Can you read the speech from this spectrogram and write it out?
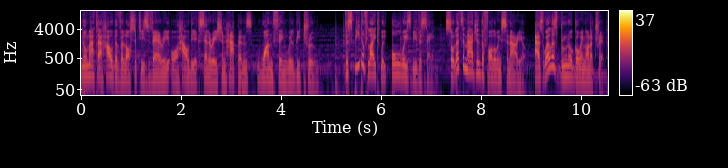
No matter how the velocities vary or how the acceleration happens, one thing will be true. The speed of light will always be the same. So let's imagine the following scenario. As well as Bruno going on a trip,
